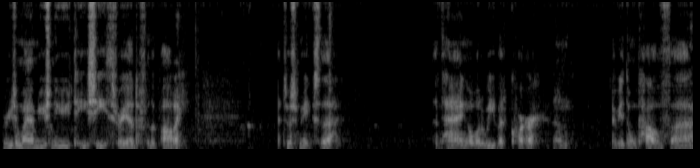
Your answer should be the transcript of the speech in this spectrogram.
The reason why I'm using a UTC thread for the body it just makes the the tang over a wee bit quicker and if you don't have uh,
